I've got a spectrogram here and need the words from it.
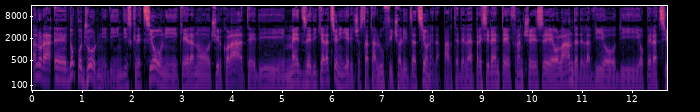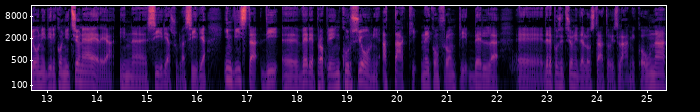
Allora, eh, dopo giorni di indiscrezioni che erano circolate, di mezze dichiarazioni, ieri c'è stata l'ufficializzazione da parte del presidente francese Hollande dell'avvio di operazioni di ricognizione aerea in eh, Siria, sulla Siria, in vista di eh, vere e proprie incursioni, attacchi nei confronti del, eh, delle posizioni dello Stato islamico. Una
